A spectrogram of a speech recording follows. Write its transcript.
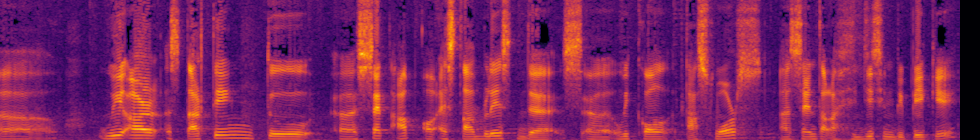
uh, we are starting to uh, set up or establish the uh, we call task force uh, center of SDGs in BPK.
